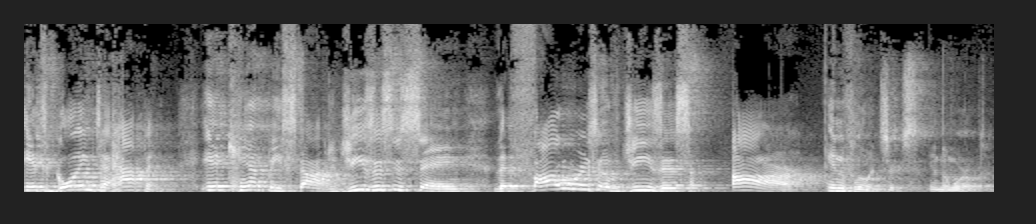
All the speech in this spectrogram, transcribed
It's going to happen. It can't be stopped. Jesus is saying that followers of Jesus are influencers in the world.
